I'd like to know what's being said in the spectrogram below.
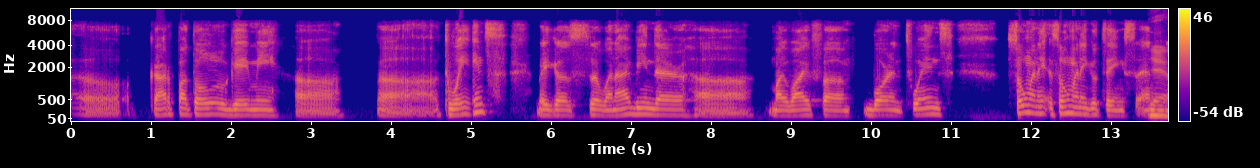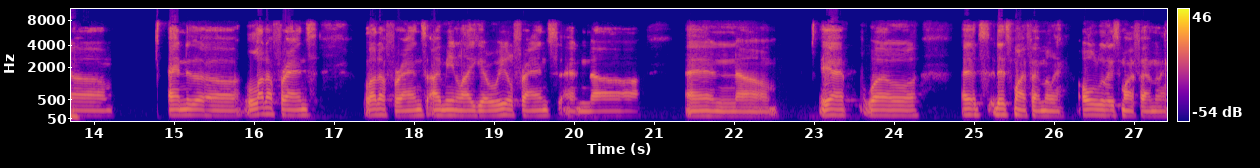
uh, Karpatoulu gave me uh, uh, twins because uh, when I've been there, uh, my wife um born twins. So many, so many good things, and Yeah. um, and uh, a lot of friends a lot of friends. I mean, like uh, real friends, and uh, and um, yeah. Well, it's that's my family. Always my family.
